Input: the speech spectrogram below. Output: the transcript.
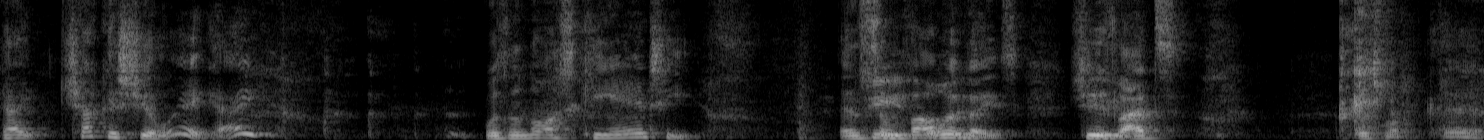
hey, chuck us your leg, hey, with a nice Chianti and some Cheers, fava boys. V's. Cheers, lads. That's right, yeah.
